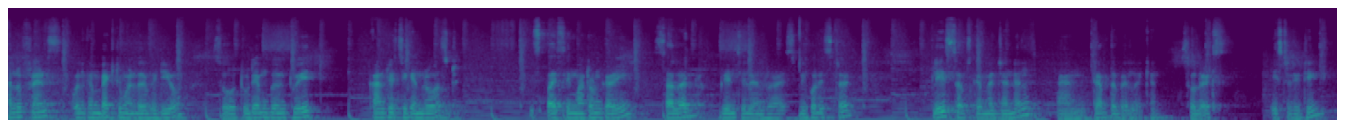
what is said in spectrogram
hello friends welcome back to another video. So today i'm going to eat country chicken roast spicy mutton curry salad green chili and rice. Before we start please subscribe my channel and tap the bell icon. So let's start eating.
